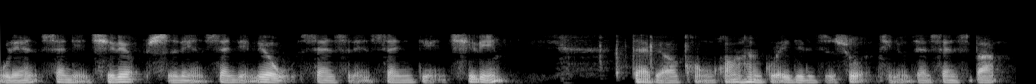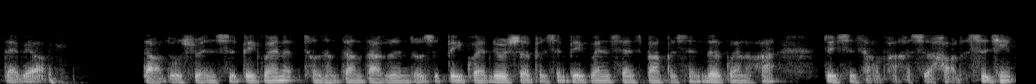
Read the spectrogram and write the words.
五年三点七六，十年三点六五，三十年三点七零。代表恐慌和股雷跌的指数停留在三十八，代表大多数人是悲观的。通常当大多数人都是悲观，六十二悲观，三十八乐观的话。对市场反而是好的事情，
